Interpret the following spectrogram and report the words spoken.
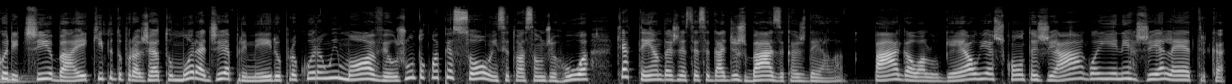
Curitiba, a equipe do projeto Moradia Primeiro procura um imóvel junto com a pessoa em situação de rua que atenda às necessidades básicas dela. Paga o aluguel e as contas de água e energia elétrica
